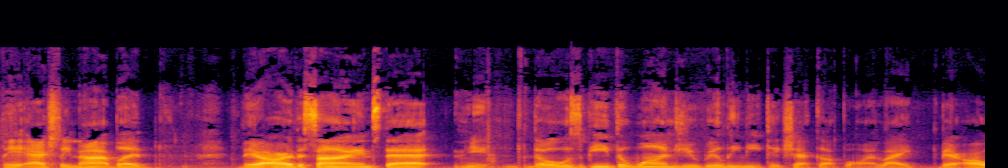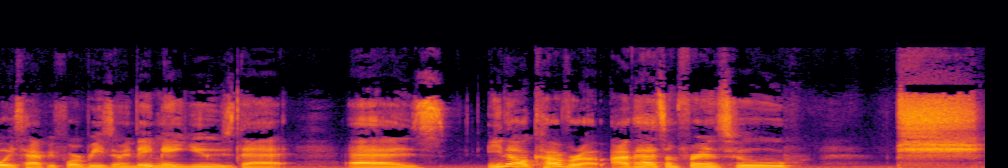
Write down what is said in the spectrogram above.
they actually not, but there are the signs that those be the ones you really need to check up on. Like they're always happy for a reason and they may use that as, you know, cover up. I've had some friends who psh,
